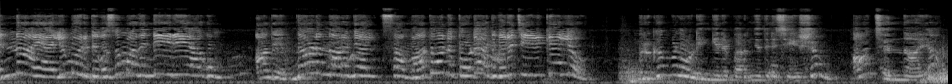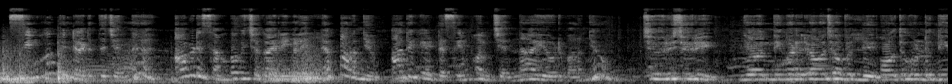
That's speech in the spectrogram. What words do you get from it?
എന്നായാലും ഒരു ദിവസം അതിന്റെ ഇരയാകും. അതെന്താണെന്ന് അറിഞ്ഞാൽ സമാധാനത്തോടെ അതുവരെ ജീവിക്കാലോ. മൃഗങ്ങളോട് ഇങ്ങനെ പറഞ്ഞതിന് ശേഷം ആ ചെന്നായ സിംഹത്തിന്റെ അടുത്ത് ചെന്ന് അവിടെ സംഭവിച്ച കാര്യങ്ങളെല്ലാം പറഞ്ഞു. അത് കേട്ട സിംഹം ചെന്നായയോട് പറഞ്ഞു ശരി ശരി. ഞാൻ നിങ്ങളുടെ രാജാവല്ലേ? അതുകൊണ്ട് നീ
